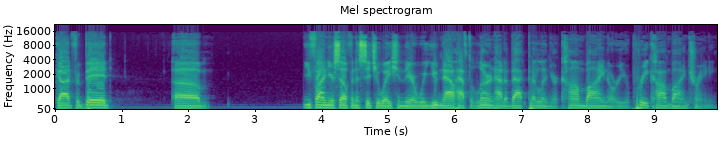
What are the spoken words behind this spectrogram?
God forbid, um, you find yourself in a situation there where you now have to learn how to backpedal in your combine or your pre combine training.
